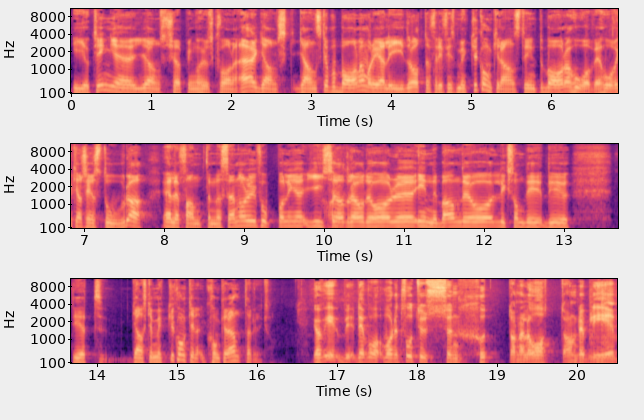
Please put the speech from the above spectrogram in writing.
i och kring eh, Jönköping och Huskvarna är ganska, ganska på banan vad det gäller idrotten. För det finns mycket konkurrens. Det är inte bara HV. HV kanske är den stora elefanten, men sen har du ju fotbollen, J Södra och du har eh, innebandy och liksom det, det, det är ett, ganska mycket konkurrenter. Liksom. Ja, det var, var det 2017 eller 2018 det blev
